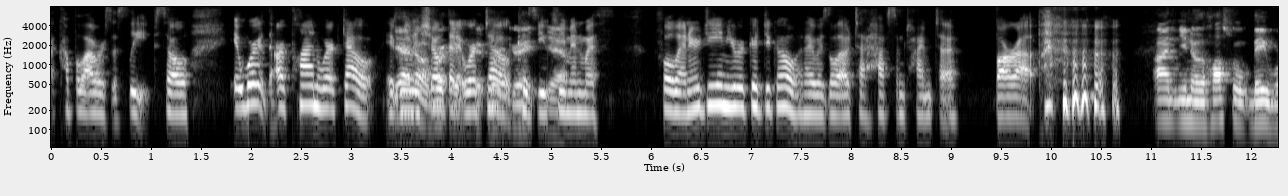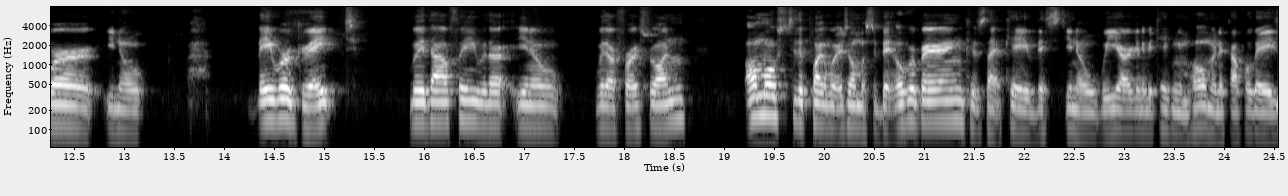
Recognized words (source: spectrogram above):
a couple hours of sleep. So it worked. Our plan worked out. It Yeah, really no, showed worked- that it- it worked it worked out because you yeah. came in with full energy and you were good to go, and I was allowed to have some time to bar up. and you know the hospital they were you know they were great with alfie with our you know with our first one, almost to the point where it's almost a bit overbearing because like, okay, this, you know, we are going to be taking him home in a couple days.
